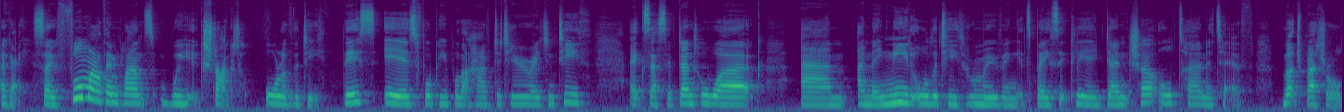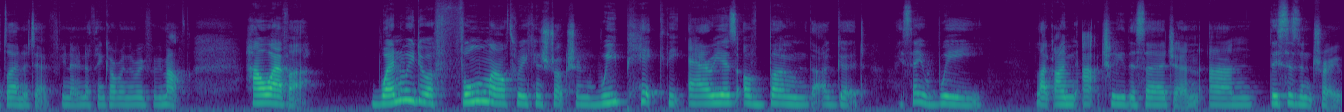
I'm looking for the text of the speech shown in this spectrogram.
Okay, so full mouth implants, we extract all of the teeth. This is for people that have deteriorating teeth, excessive dental work, um, and they need all the teeth removing. It's basically a denture alternative, much better alternative, you know, nothing covering the roof of your mouth. However, when we do a full mouth reconstruction, we pick the areas of bone that are good. I say we, like I'm actually the surgeon, and this isn't true.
